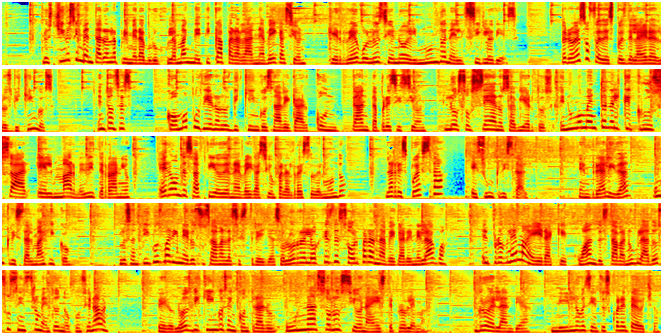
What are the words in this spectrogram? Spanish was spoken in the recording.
Los chinos inventaron la primera brújula magnética para la navegación que revolucionó el mundo en el siglo X. Pero eso fue después de la era de los vikingos. Entonces, ¿Cómo pudieron los vikingos navegar con tanta precisión los océanos abiertos en un momento en el que cruzar el mar Mediterráneo era un desafío de navegación para el resto del mundo? La respuesta es un cristal. En realidad, un cristal mágico. Los antiguos marineros usaban las estrellas o los relojes de sol para navegar en el agua. El problema era que cuando estaba nublado sus instrumentos no funcionaban. Pero los vikingos encontraron una solución a este problema. Groenlandia, 1948.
